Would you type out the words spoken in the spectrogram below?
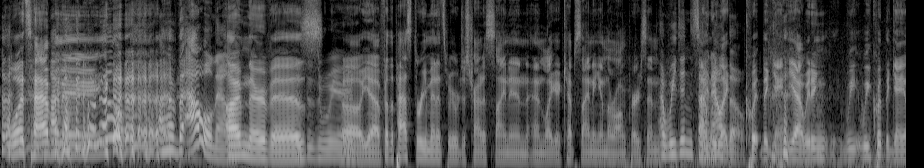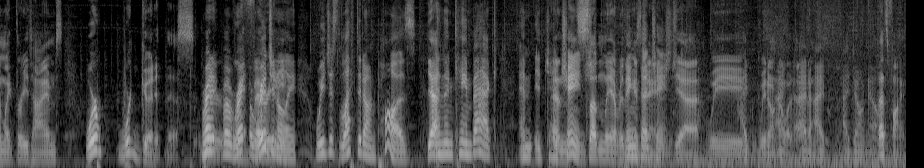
what's happening? I don't know. I have the owl now. I'm nervous. This is weird. Oh yeah, for the past three minutes we were just trying to sign in, and like I kept signing in the wrong person. Uh, we didn't sign and we out like though. quit the game. yeah, we didn't. We we quit the game like three times. We're we're good at this. Right, We're- but we're ri- very- originally we just left it on pause. Yeah. And then came back, and it had and changed. Suddenly everything Things had changed. changed. Yeah, we I- we don't know I- what I- happened. I, I, don't know. That's fine.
